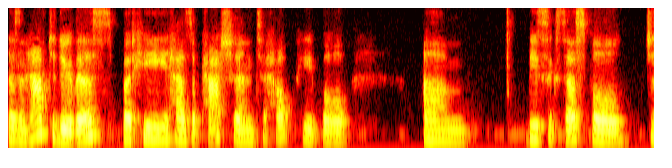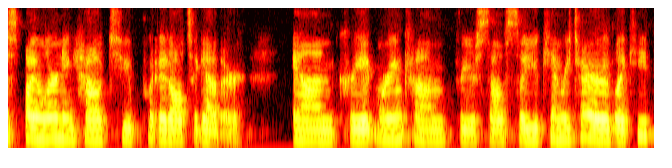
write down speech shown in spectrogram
doesn't have to do this, but he has a passion to help people um, be successful just by learning how to put it all together and create more income for yourself so you can retire like he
